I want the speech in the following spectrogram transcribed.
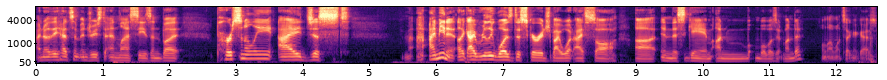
I know they had some injuries to end last season, but personally, I just. I mean it. Like, I really was discouraged by what I saw uh, in this game on. What was it, Monday? Hold on one second, guys.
